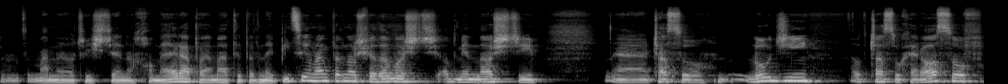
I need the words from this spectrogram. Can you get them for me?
no mamy oczywiście no, Homera, poematy pewnej pizzy i mamy pewną świadomość odmienności e, czasu ludzi od czasu herosów.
